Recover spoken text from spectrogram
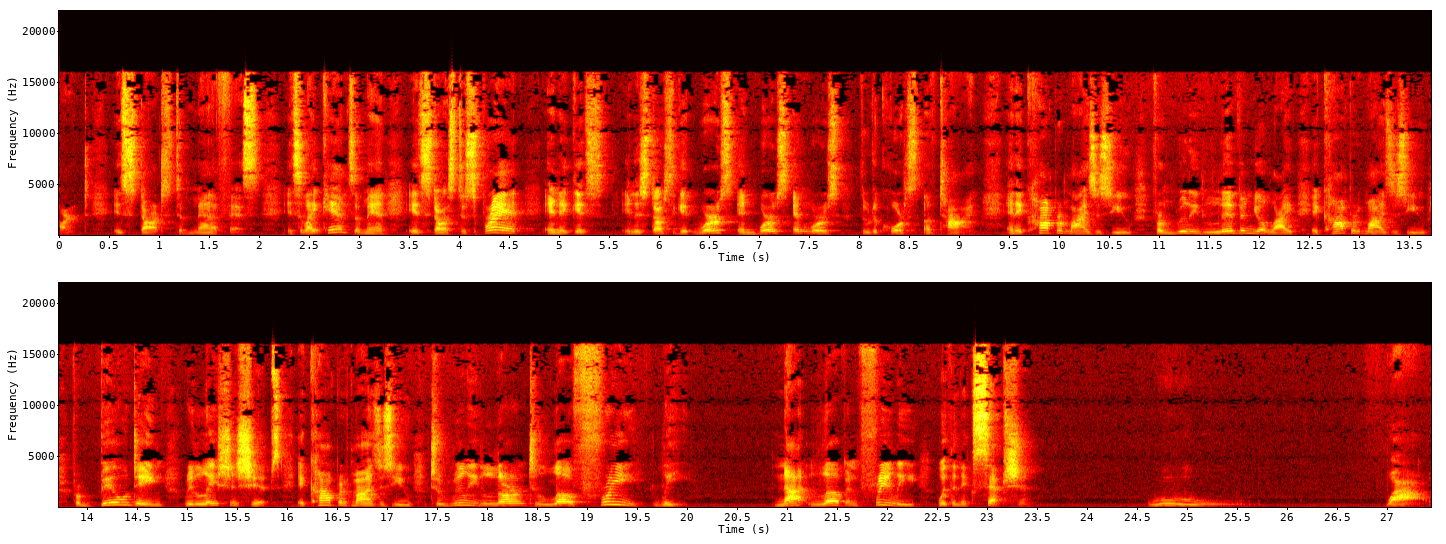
heart. It starts to manifest. It's like cancer, man. It starts to spread and it gets and it starts to get worse and worse and worse through the course of time. And it compromises you from really living your life. It compromises you from building relationships. It compromises you to really learn to love freely, not loving freely with an exception. Ooh. Wow.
